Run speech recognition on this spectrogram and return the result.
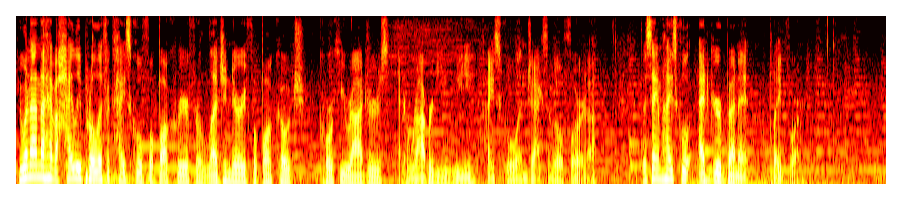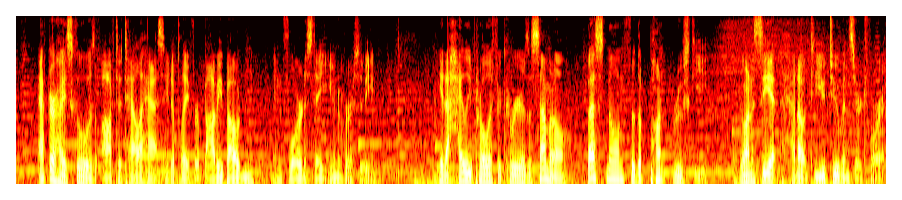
He went on to have a highly prolific high school football career for legendary football coach Corky Rogers at Robert E. Lee High School in Jacksonville, Florida, the same high school Edgar Bennett played for. After high school, was off to Tallahassee to play for Bobby Bowden in Florida State University. He had a highly prolific career as a Seminole, best known for the Puntrooskie. If you want to see it, head out to YouTube and search for it.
